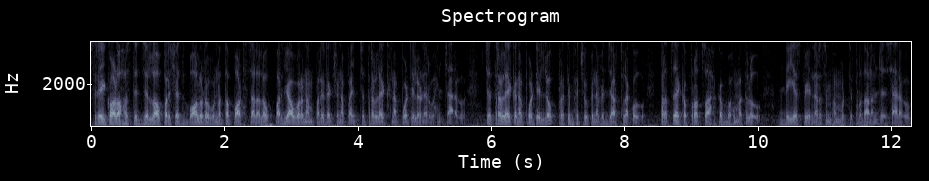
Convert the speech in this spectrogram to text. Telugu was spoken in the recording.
శ్రీకాళహస్తి జిల్లా పరిషత్ బాలుర ఉన్నత పాఠశాలలో పర్యావరణం పరిరక్షణపై చిత్రలేఖన పోటీలు నిర్వహించారు. చిత్రలేఖన పోటీల్లో ప్రతిభ చూపిన విద్యార్థులకు ప్రత్యేక ప్రోత్సాహక బహుమతులు డీఎస్పీ నరసింహమూర్తి ప్రదానం చేశారు.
